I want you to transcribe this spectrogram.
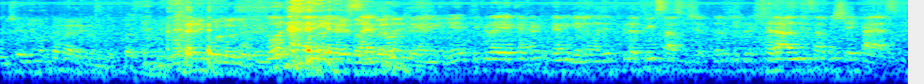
मोठा कार्यक्रम. दोन ठिकाणी गेले जमलं साहेब दोन नाही ते. ठिकाणी गेले. तिकडे एका एका ठिकाणी गेले म्हणजे तिकडे फिक्स असू शकतं. तिकडे खेड आळंदीचा विषय काय असेल?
